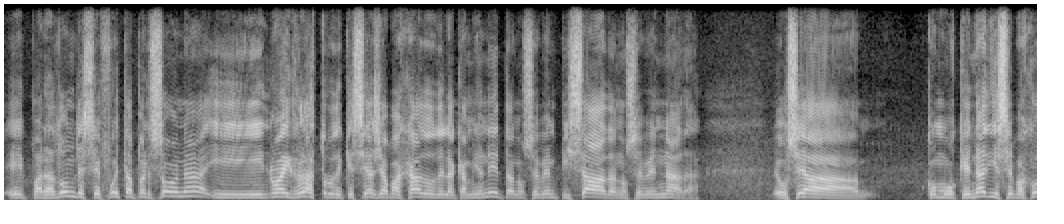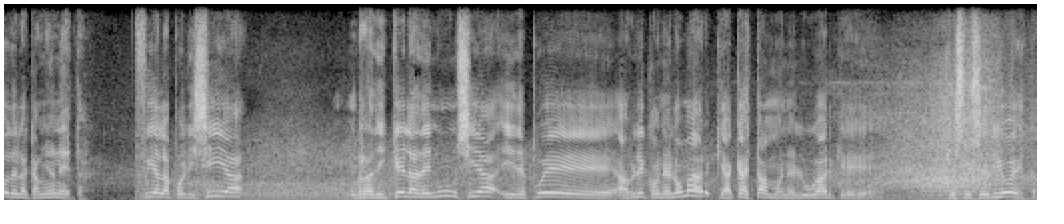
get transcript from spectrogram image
eh, para dónde se fue esta persona y no hay rastro de que se haya bajado de la camioneta, no se ven pisadas, no se ven nada. O sea, como que nadie se bajó de la camioneta. Fui a la policía, radiqué la denuncia y después hablé con el Omar, que acá estamos en el lugar que, que sucedió esto.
